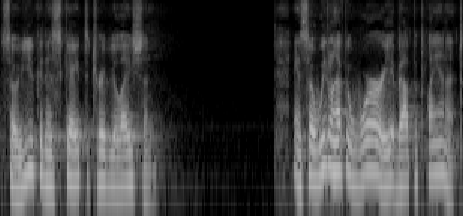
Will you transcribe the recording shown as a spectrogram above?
so you can escape the tribulation. And so we don't have to worry about the planet.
